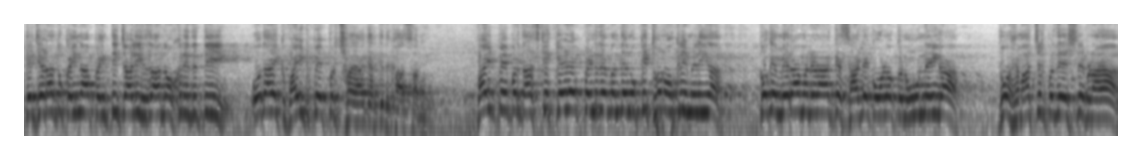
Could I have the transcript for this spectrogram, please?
ਕਿ ਜਿਹੜਾ ਤੂੰ ਕਹਿੰਦਾ 35 40 ਹਜ਼ਾਰ ਨੌਕਰੀ ਦਿੱਤੀ, ਉਹਦਾ ਇੱਕ ਵਾਈਟ ਪੇਪਰ ਛਾਇਆ ਕਰਕੇ ਦਿਖਾ ਸਾਨੂੰ। ਵਾਈਟ ਪੇਪਰ ਦੱਸ ਕੇ ਕਿਹੜੇ ਪਿੰਡ ਦੇ ਬੰਦੇ ਨੂੰ ਕਿੱਥੋਂ ਨੌਕਰੀ ਮਿਲੀ ਆ? ਕਿਉਂਕਿ ਮੇਰਾ ਮੰਨਣਾ ਕਿ ਸਾਡੇ ਕੋਲ ਉਹ ਕਾਨੂੰਨ ਨਹੀਂਗਾ ਜੋ ਹਿਮਾਚਲ ਪ੍ਰਦੇਸ਼ ਨੇ ਬਣਾਇਆ।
